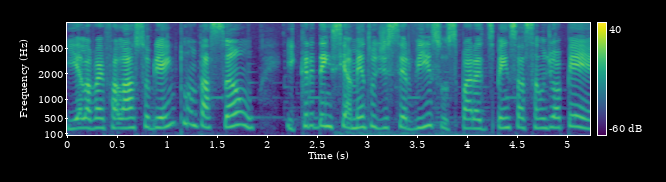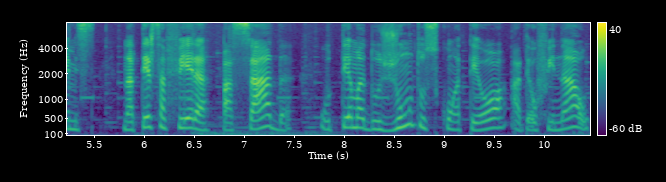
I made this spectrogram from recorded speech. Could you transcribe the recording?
e ela vai falar sobre a implantação e credenciamento de serviços para dispensação de OPMs. Na terça-feira passada, o tema do Juntos com a TO até o final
